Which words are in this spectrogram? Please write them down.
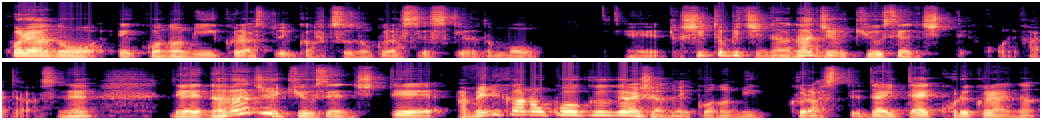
これあの、エコノミークラスというか普通のクラスですけれども、えっ、ー、と、シートピッチ79センチってここに書いてあるんですね。で、79センチってアメリカの航空会社のエコノミークラスって大体これくらいの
